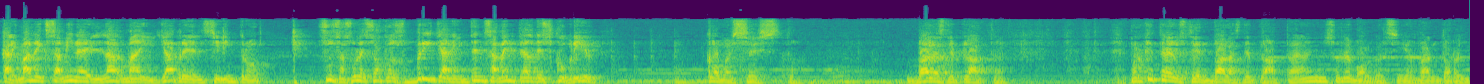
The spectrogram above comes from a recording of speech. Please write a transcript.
Calimán examina el arma y abre el cilindro. Sus azules ojos brillan intensamente al descubrir. ¿Cómo es esto? Balas de plata. ¿Por qué trae usted balas de plata en su revólver, señor Van Doren?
